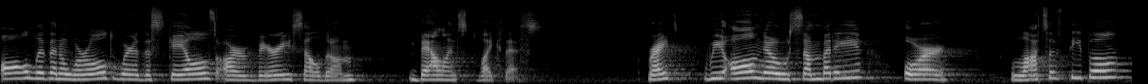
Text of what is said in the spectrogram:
all live in a world where the scales are very seldom balanced like this right? We all know somebody or lots of people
